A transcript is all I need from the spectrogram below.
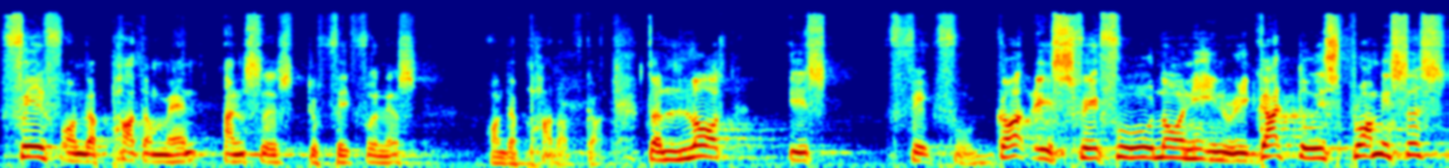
Faith on the part of man answers to faithfulness on the part of God. The Lord is faithful. God is faithful not only in regard to his promises,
